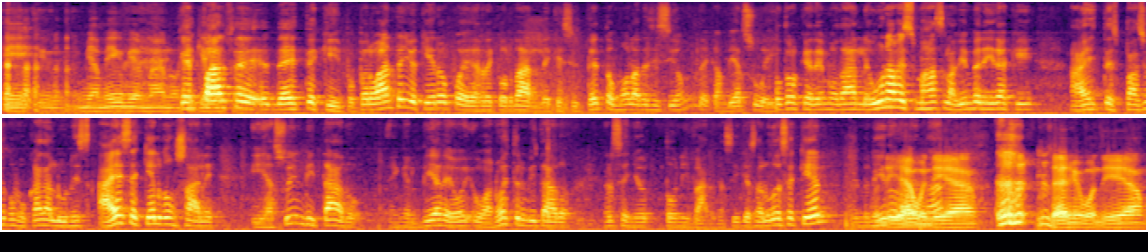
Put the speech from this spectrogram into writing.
y, y, y, mi amigo y mi hermano. Que es parte de este equipo. Pero antes yo quiero pues recordarle que si usted tomó la decisión de cambiar su vehículo, nosotros queremos darle una vez más la bienvenida aquí a este espacio como cada lunes a Ezequiel González y a su invitado en el día de hoy, o a nuestro invitado, el señor Tony Vargas. Así que saludos Ezequiel, bienvenido. Buen día, buen día. Sergio, buen día.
